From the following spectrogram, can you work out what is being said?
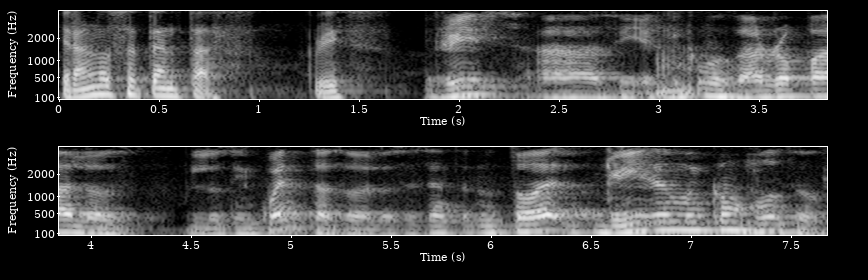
Eran los 70s, Chris. Gris, ah, sí, es que como usaban ropa de los, de los 50 o de los 60, no, todo, Gris es muy confuso.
